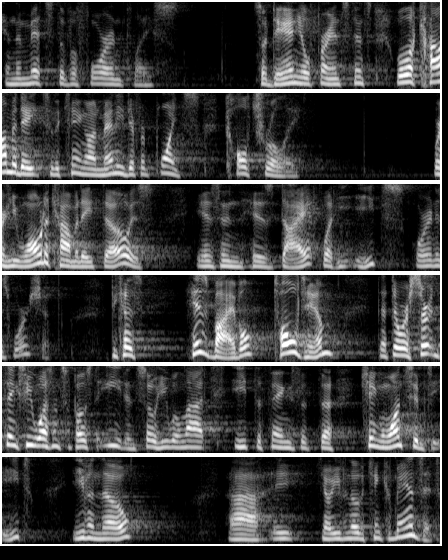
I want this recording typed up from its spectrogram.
in the midst of a foreign place. So, Daniel, for instance, will accommodate to the king on many different points culturally. Where he won't accommodate, though, is, is in his diet, what he eats, or in his worship. Because his Bible told him that there were certain things he wasn't supposed to eat, and so he will not eat the things that the king wants him to eat, even though, uh, he, you know, even though the king commands it.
